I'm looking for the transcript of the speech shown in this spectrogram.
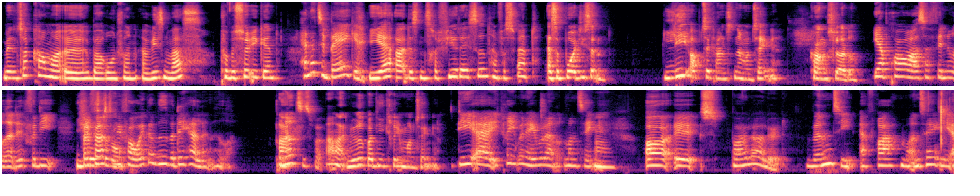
Men så kommer øh, baron von Avisen Vas på besøg igen. Han er tilbage igen. Ja, og er det sådan 3-4 dage siden, han forsvandt? Altså bor de sådan lige op til grænsen af Montagne, kongeslottet? Jeg prøver også at finde ud af det, fordi I for det første, vi får jo ikke at vide, hvad det her land hedder. På Nej. noget tidspunkt. Nej, nej, vi ved bare, de er i krig med Montagne. De er i krig med nabolandet Montagna. Mm. Og øh, spoiler alert, Valentin er fra Montagna.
